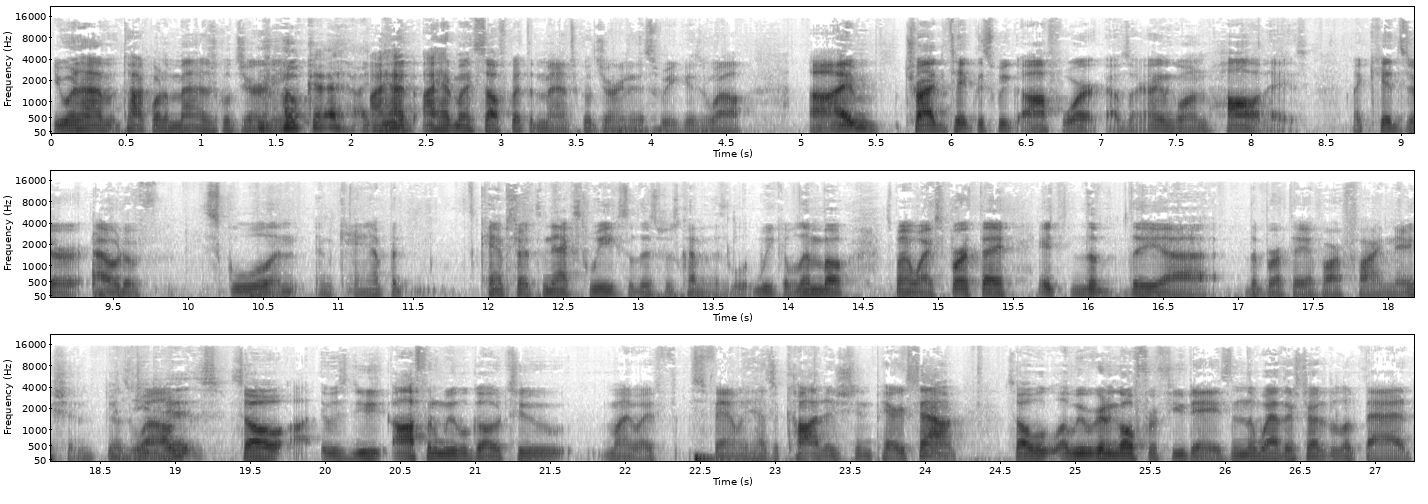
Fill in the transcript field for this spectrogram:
You want to have talk about a magical journey? Okay, I I, had I had myself quite the magical journey this week as well. Uh, I tried to take this week off work. I was like, I'm going to go on holidays. My kids are out of school and, and camp, and camp starts next week. So this was kind of the week of limbo. It's my wife's birthday. It's the the uh, the birthday of our fine nation as Indeed well. it is. So uh, it was often we will go to my wife's family has a cottage in Parry Sound. So we were going to go for a few days, and the weather started to look bad.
